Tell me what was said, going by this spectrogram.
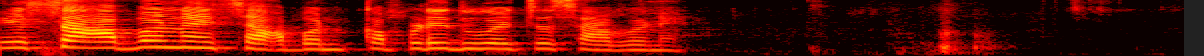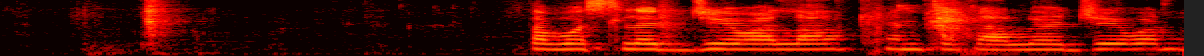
हे साबण आहे साबण. कपडे धुवायचं साबण आहे. आता बसलेत जेवायला. त्यांचं चालू आहे जेवण.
